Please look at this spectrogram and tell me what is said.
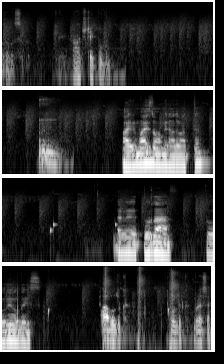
Kaburası. Okey. Aha çiçek buldum. Iron Wise de 10.000 adım attı. Evet buradan. Doğru yoldayız. Aa bulduk. Bulduk burası.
